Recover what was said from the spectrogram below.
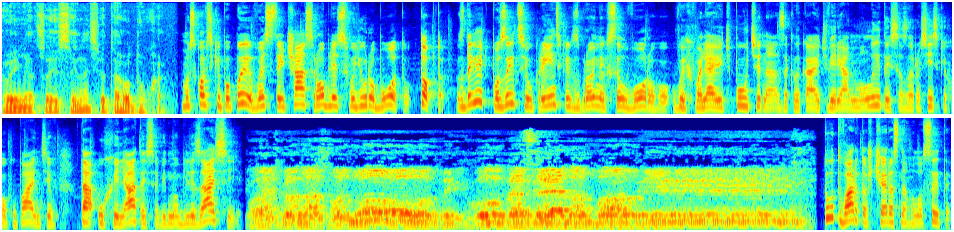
Во ім'я Отця і Сина і Святого Духа. Московські попи весь цей час роблять свою роботу, тобто здають позиції українських збройних сил ворогу, вихваляють Путіна, закликають вірян молитися за російських окупантів та ухилятися від мобілізації. Батько наш упаси нам. Тут варто ще раз наголосити,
